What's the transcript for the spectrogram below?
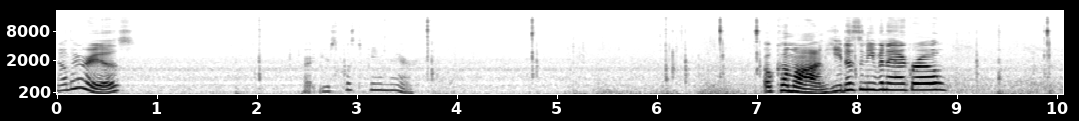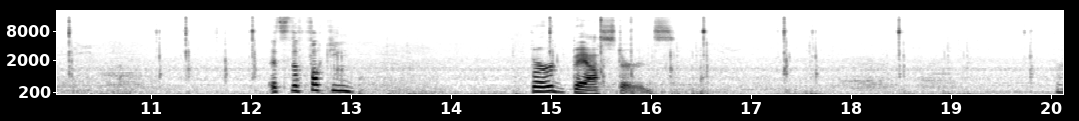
Oh, there he is. Alright, you're supposed to be in there. Oh, come on. He doesn't even aggro? It's the fucking bird bastards. Ugh.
